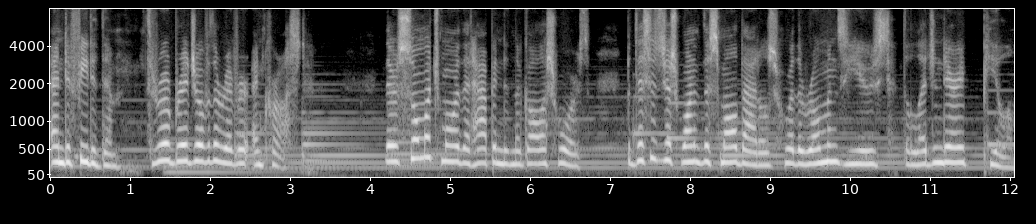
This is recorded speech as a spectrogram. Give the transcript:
and defeated them, threw a bridge over the river, and crossed. There is so much more that happened in the Gaulish Wars, but this is just one of the small battles where the Romans used the legendary pilum.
